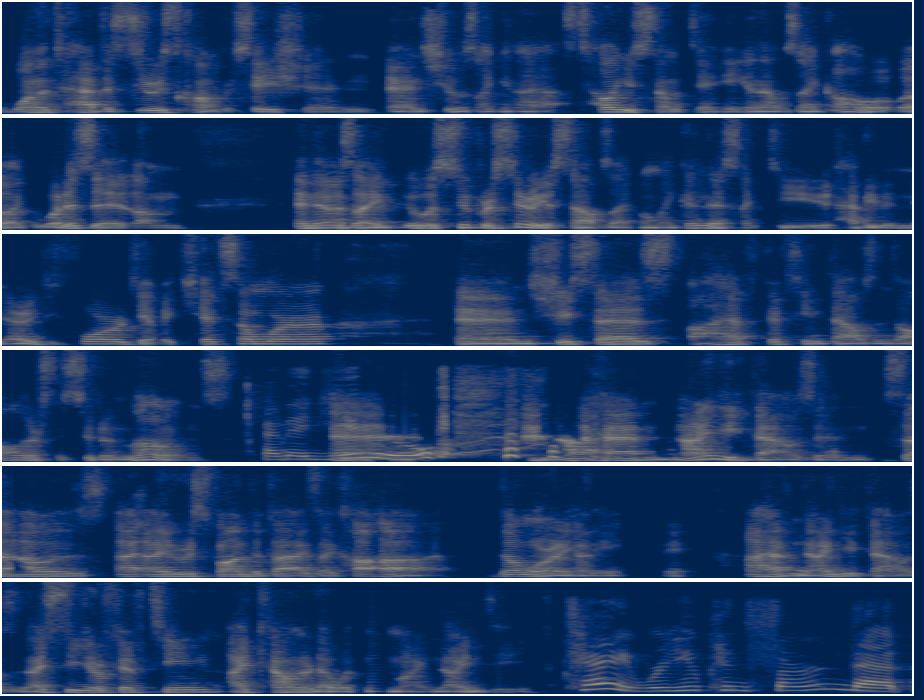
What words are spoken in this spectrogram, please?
wanted to have this serious conversation, and she was like, "You know, I have to tell you something." And I was like, "Oh, like what is it?" Um, and I was like, it was super serious. I was like, "Oh my goodness! Like, do you have you been married before? Do you have a kid somewhere?" And she says, "I have fifteen thousand dollars in student loans." And then you. And, and I had ninety thousand. So I was. I, I responded back. I was like, "Haha, don't worry, honey." I have 90,000. I see you're 15. I counted that with my 90. Tae, were you concerned that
